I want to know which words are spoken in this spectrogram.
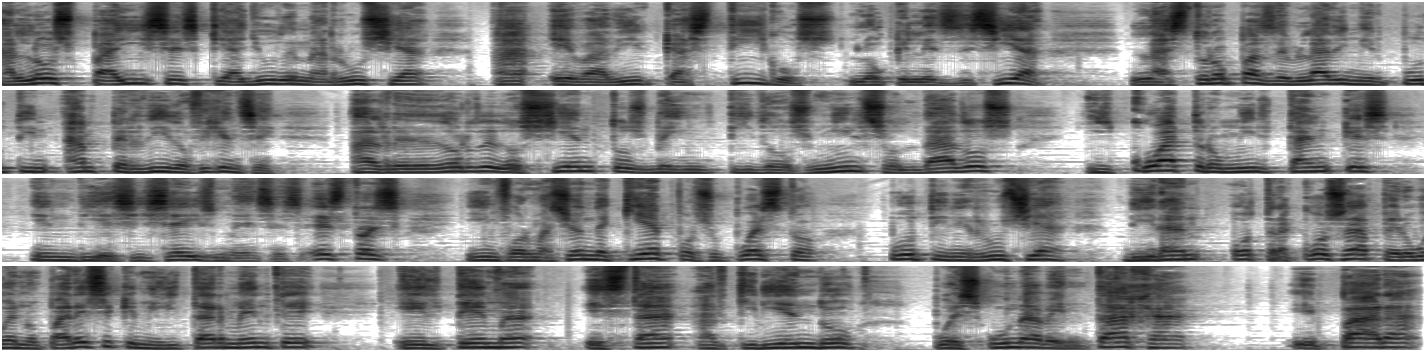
a los países que ayuden a Rusia a evadir castigos. Lo que les decía, las tropas de Vladimir Putin han perdido, fíjense, alrededor de 222 mil soldados y 4 mil tanques en 16 meses. Esto es información de Kiev, por supuesto. Putin y Rusia dirán otra cosa, pero bueno, parece que militarmente el tema está adquiriendo pues una ventaja eh, para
